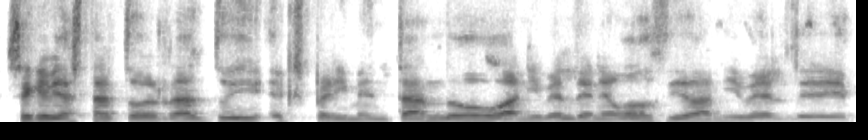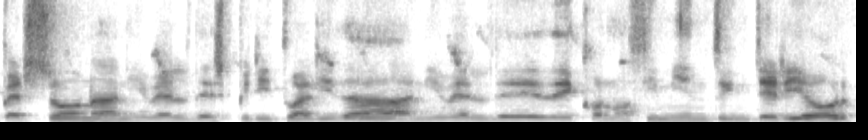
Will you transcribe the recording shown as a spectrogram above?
sé que voy a estar todo el rato experimentando a nivel de negocio, a nivel de persona, a nivel de espiritualidad, a nivel de, conocimiento interior,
